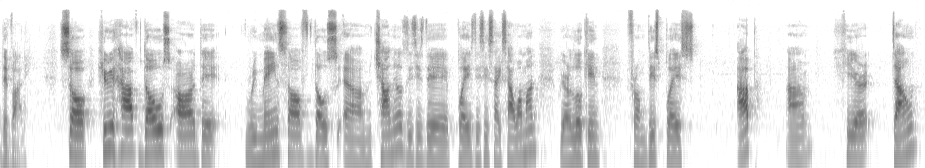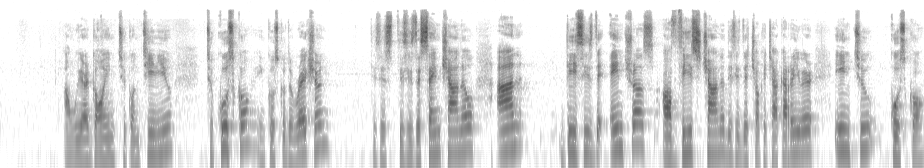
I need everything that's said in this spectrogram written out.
the valley. So here you have those are the remains of those um, channels. This is the place, this is Sacsayhuaman. We are looking from this place up, um, here down, and we are going to continue to Cusco, in Cusco direction. This is, this is the same channel, and this is the entrance of this channel. This is the Choquechaca River into Cusco,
